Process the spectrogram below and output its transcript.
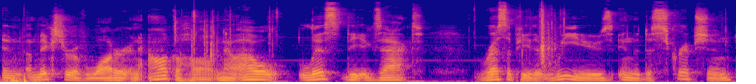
in a mixture of water and alcohol. Now I'll list the exact recipe that we use in the description,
